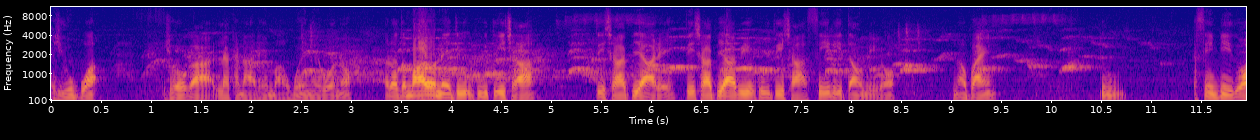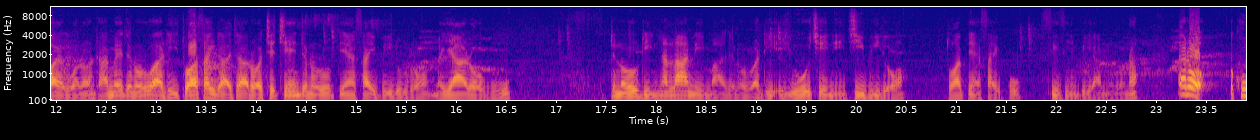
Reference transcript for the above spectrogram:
အယိုးပွယောဂလက္ခဏာထဲမှာဝင်နေပေါ့နော်အဲ့တော့တမားတော့ねသူအခုတေချာ တေချာပြရတယ်တေချာပြပြီးအခုတေချာဆေးတွေတောက်နေတော့နောက်ပိုင်းသူအဆင်ပြေသွားရပေါ့နော်ဒါပေမဲ့ကျွန်တော်တို့ကဒီသွားဆိုင်တာကြတော့ချက်ချင်းကျွန်တော်တို့ပြန်ဆိုင်ပေးလို့တော့မရတော့ဘူးကျွန်တော်တို့ဒီနှစ်လနေမှာကျွန်တော်တို့ကဒီအယိုးအခြေအနေကြည့်ပြီးတော့သွားပြန်ဆိုင်ဖို့စီစဉ်ပေးရမှာပေါ့နော်အဲ့တော့အခု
